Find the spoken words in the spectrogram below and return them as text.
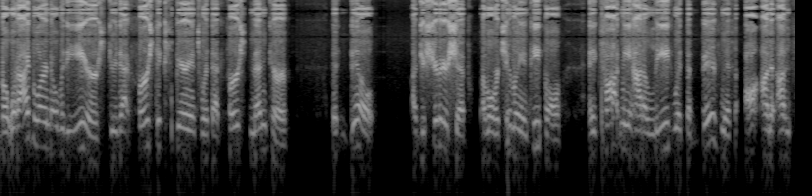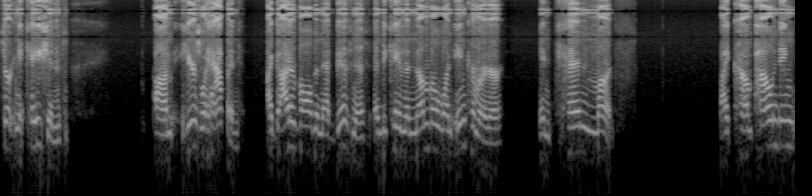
But what I've learned over the years through that first experience with that first mentor that built a distributorship of over 2 million people, and he taught me how to lead with the business on, on certain occasions, um, here's what happened. I got involved in that business and became the number one income earner in 10 months by compounding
